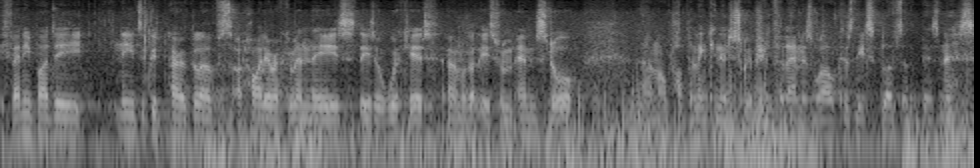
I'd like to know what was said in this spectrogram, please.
If anybody needs a good pair of gloves, I'd highly recommend these. These are wicked. Um, I got these from M Store. Um, I'll pop a link in the description for them as well because these gloves are the business.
